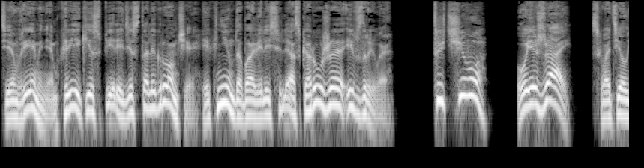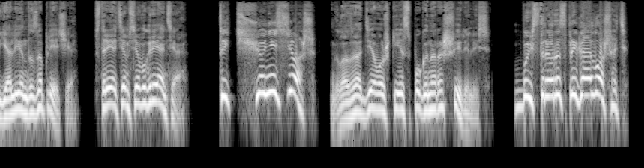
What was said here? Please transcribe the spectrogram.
Тем временем крики спереди стали громче, и к ним добавились лязг оружия и взрывы. «Ты чего?» «Уезжай!» — схватил я Линду за плечи. «Встретимся в Угренте!» «Ты чё несешь?» Глаза девушки испуганно расширились. «Быстро распрягай лошадь!»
